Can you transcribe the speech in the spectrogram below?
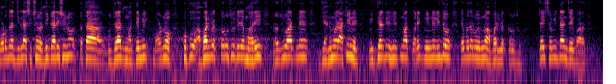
વડોદરા જિલ્લા શિક્ષણ અધિકારીશ્રીનો તથા ગુજરાત માધ્યમિક બોર્ડનો ખૂબ ખૂબ આભાર વ્યક્ત કરું છું કે જે મારી રજૂઆતને ધ્યાનમાં રાખીને વિદ્યાર્થીના હિતમાં ત્વરિત નિર્ણય લીધો એ બદલ હું એમનો આભાર વ્યક્ત કરું છું. જય સંવિધાન, જય ભારત.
